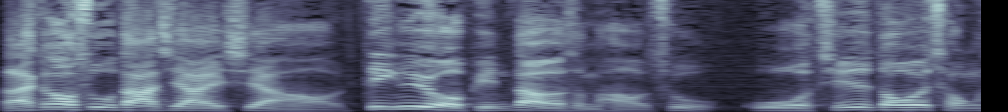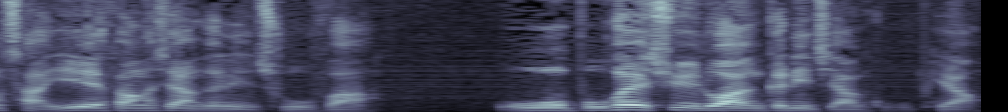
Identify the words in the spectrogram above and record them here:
来告诉大家一下哦，订阅我频道有什么好处？我其实都会从产业方向跟你出发，我不会去乱跟你讲股票。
